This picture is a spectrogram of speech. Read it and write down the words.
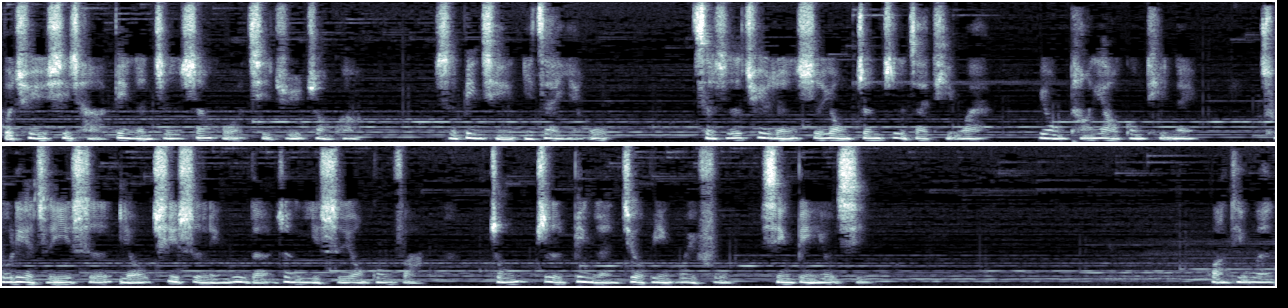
不去细查病人之生活起居状况，使病情一再延误。此时却仍是用针治在体外，用汤药攻体内。粗劣之医师由气势凌入的任意施用功法，终致病人旧病未复，新病又起。皇帝问：“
